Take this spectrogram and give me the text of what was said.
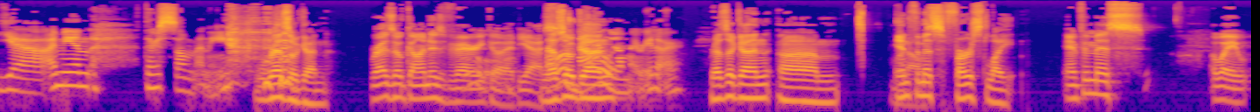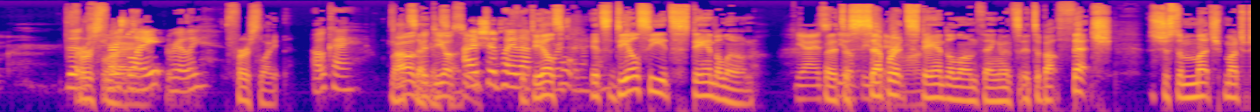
Yeah, I mean, there's so many. Resogun. Resogun is very Ooh. good. Yes. that was Resogun. not really on my radar. Resogun. Um, What Infamous else? First Light. Infamous. Oh wait. The First first, Light. light, really? First Light. Okay, Not Oh, the Second DLC. Son. I should play that. before DLC. It's. DLC. It's standalone, Yeah, it's but it's a separate standalone. standalone thing, and it's it's about Fetch. It's just a much much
